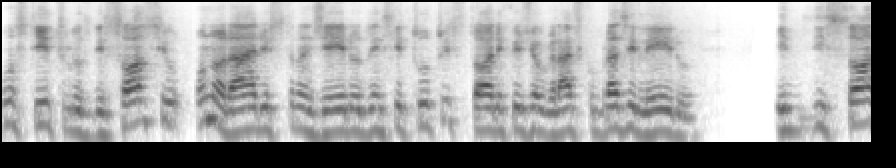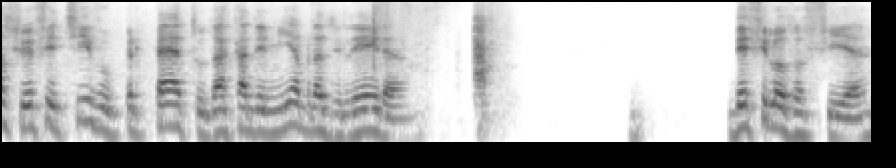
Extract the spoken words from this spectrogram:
com os títulos de sócio honorário estrangeiro do Instituto Histórico e Geográfico Brasileiro e de sócio efetivo perpétuo da Academia Brasileira de filosofia.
